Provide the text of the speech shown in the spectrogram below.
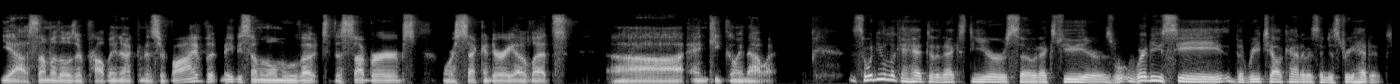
yeah, some of those are probably not going to survive. But maybe some of them will move out to the suburbs or secondary outlets uh, and keep going that way. So, when you look ahead to the next year or so, next few years, where do you see the retail cannabis industry headed?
